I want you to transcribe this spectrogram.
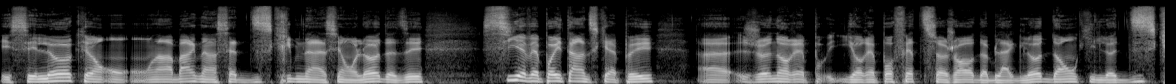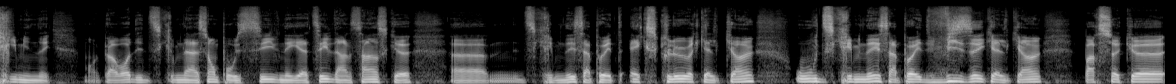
Et c'est là qu'on on embarque dans cette discrimination-là de dire s'il n'avait pas été handicapé, euh, je n'aurais pas, il n'aurait pas fait ce genre de blague-là, donc il l'a discriminé. Bon, il peut y avoir des discriminations positives, négatives, dans le sens que euh, discriminer, ça peut être exclure quelqu'un, ou discriminer, ça peut être viser quelqu'un parce que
